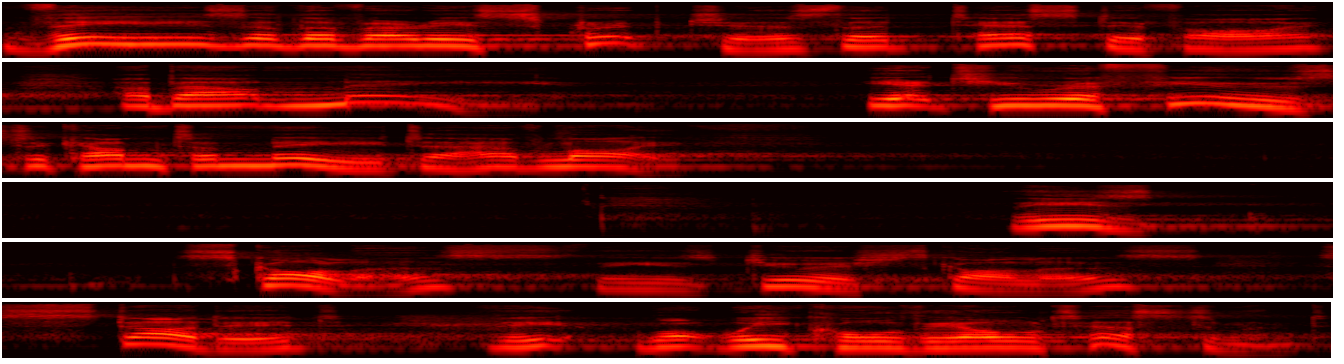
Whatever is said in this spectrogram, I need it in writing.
These are the very scriptures that testify about me, yet you refuse to come to me to have life. These scholars, these Jewish scholars, studied the, what we call the Old Testament.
